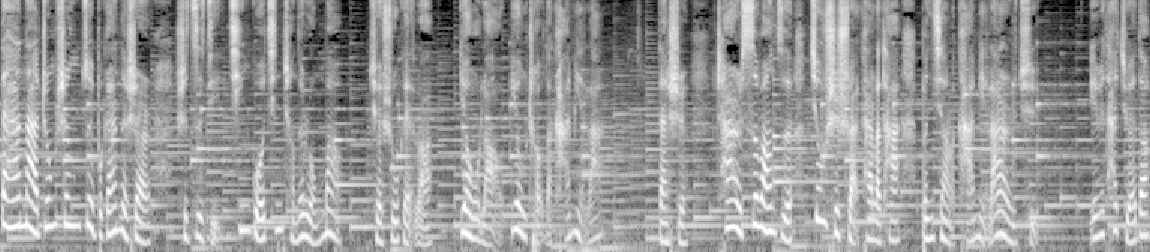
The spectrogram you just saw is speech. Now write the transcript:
戴安娜终生最不甘的事儿是自己倾国倾城的容貌，却输给了又老又丑的卡米拉。但是查尔斯王子就是甩开了她，奔向了卡米拉而去，因为他觉得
